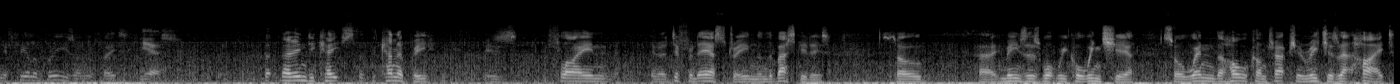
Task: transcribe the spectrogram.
you feel a breeze on your face? Yes. That, that indicates that the canopy is flying in a different airstream than the basket is. So uh, it means there's what we call wind shear. So when the whole contraption reaches that height,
